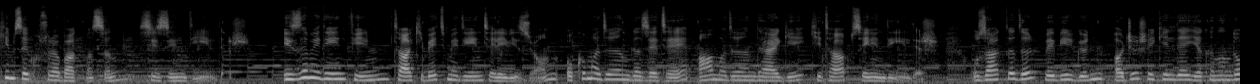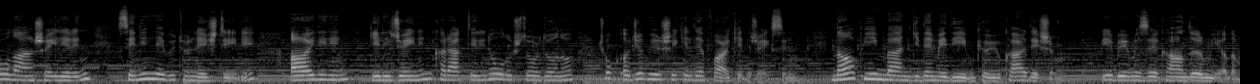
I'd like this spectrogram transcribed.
kimse kusura bakmasın sizin değildir. İzlemediğin film, takip etmediğin televizyon, okumadığın gazete, almadığın dergi, kitap senin değildir. Uzaktadır ve bir gün acı şekilde yakınında olan şeylerin seninle bütünleştiğini, ailenin, geleceğinin karakterini oluşturduğunu çok acı bir şekilde fark edeceksin. Ne yapayım ben gidemediğim köyü kardeşim? Birbirimizi kandırmayalım.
